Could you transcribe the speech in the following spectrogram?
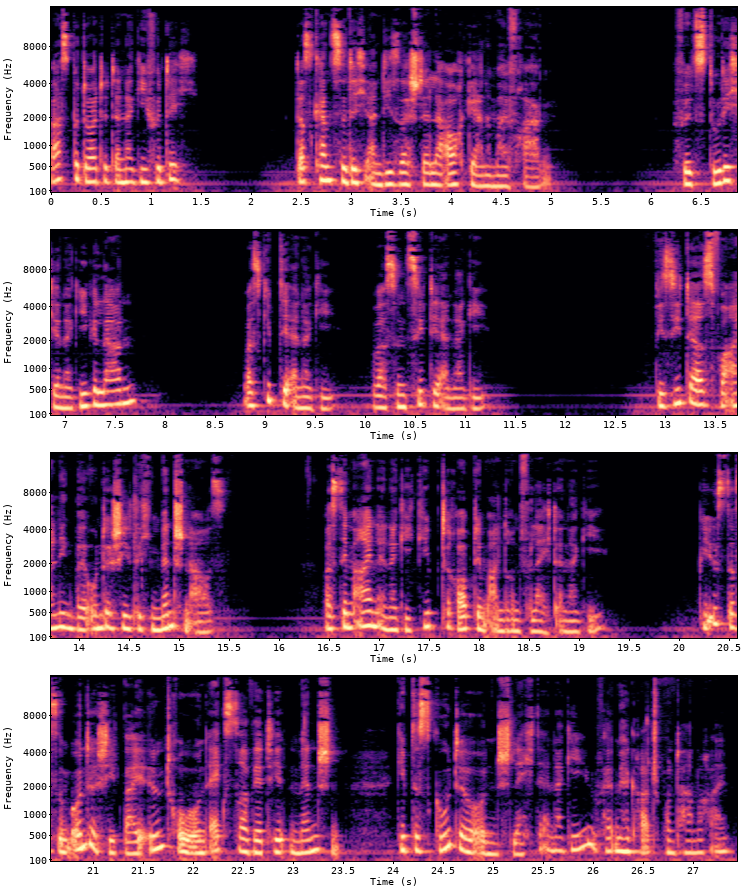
Was bedeutet Energie für dich? Das kannst du dich an dieser Stelle auch gerne mal fragen. Fühlst du dich energiegeladen? Was gibt dir Energie? Was entzieht dir Energie? Wie sieht das vor allen Dingen bei unterschiedlichen Menschen aus? Was dem einen Energie gibt, raubt dem anderen vielleicht Energie. Wie ist das im Unterschied bei intro- und extravertierten Menschen? Gibt es gute und schlechte Energie? Fällt mir gerade spontan noch ein.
